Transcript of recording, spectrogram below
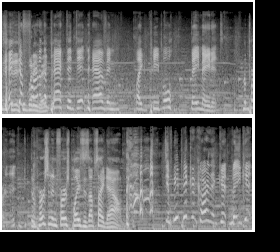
think the front of the it? pack that didn't have in like people, they made it. The, per- the person in first place is upside down. Did we pick a car that couldn't make it?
